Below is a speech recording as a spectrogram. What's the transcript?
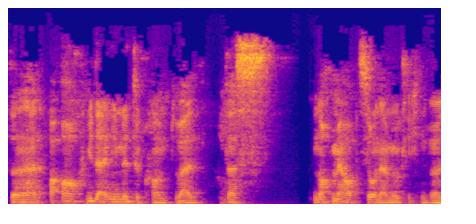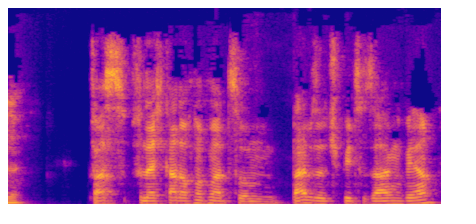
sondern halt auch wieder in die Mitte kommt, weil das noch mehr Optionen ermöglichen würde. Was vielleicht gerade auch nochmal zum Ballbesitzspiel zu sagen wäre,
